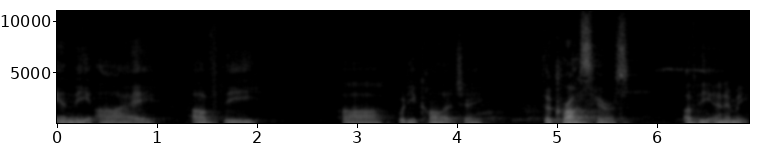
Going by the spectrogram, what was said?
in the eye of the, uh, what do you call it, Jay? The crosshairs of the enemy.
